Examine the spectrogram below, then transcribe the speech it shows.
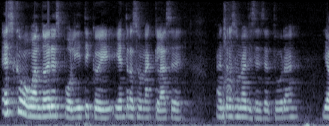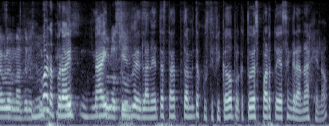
Es como cuando eres político y, y entras a una clase, entras a una licenciatura y hablas más de los. Bueno, pero ahí, ahí tú la neta está totalmente justificado porque tú eres parte de ese engranaje, ¿no?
